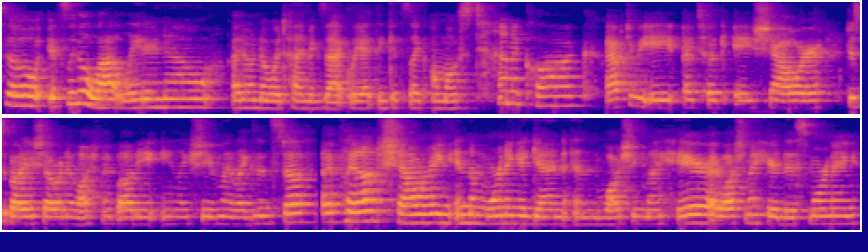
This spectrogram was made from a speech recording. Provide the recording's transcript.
So it's like a lot later now. I don't know what time exactly. I think it's like almost 10 o'clock. After we ate, I took a shower, just a body shower, and I washed my body and like shaved my legs and stuff. I plan on showering in the morning again and washing my hair. I washed my hair this morning,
